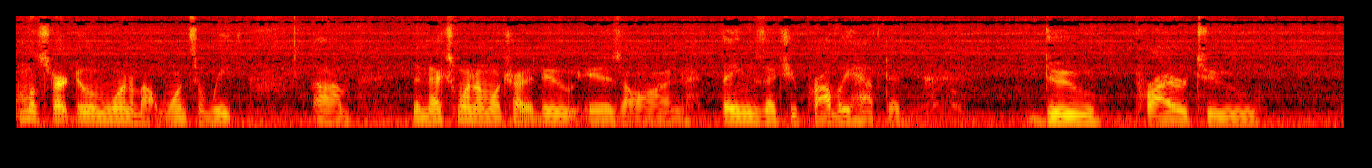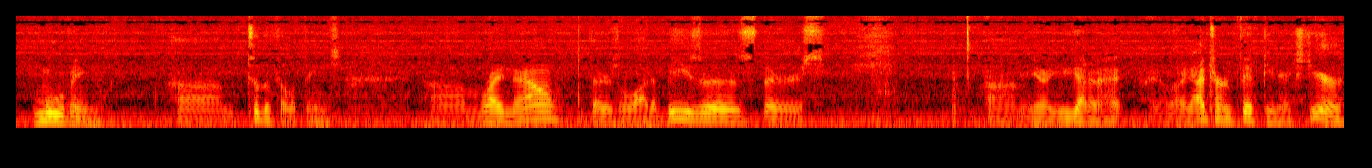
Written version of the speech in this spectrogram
I'm to start doing one about once a week. Um, the next one I'm to try to do is on things that you probably have to do prior to moving um, to the Philippines. Um, right now, there's a lot of visas. There's, um, you know, you got to, like I turn 50 next year,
